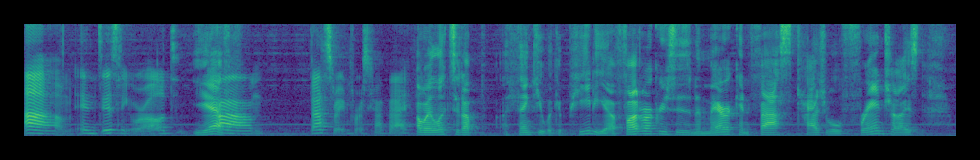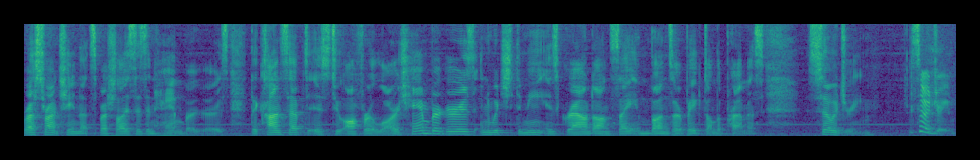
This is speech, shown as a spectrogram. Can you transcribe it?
um, in Disney World. Yeah. Um, best Rainforest Cafe. Oh, I looked it up. Thank you, Wikipedia. Fuddruckers is an American fast casual franchised restaurant chain that specializes in hamburgers. The concept is to offer large hamburgers in which the meat is ground on site and buns are baked on the premise. So a dream. So a dream.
